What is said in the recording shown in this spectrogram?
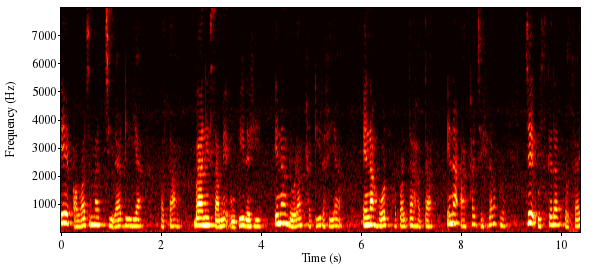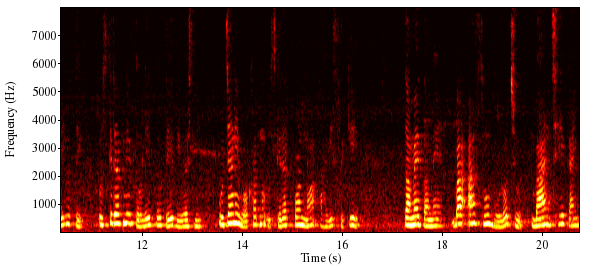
એ અવાજમાં ચીરાડીયા હતા. બાની સામે ઊભી રહી, એના ડોળા ફાટી રહ્યા. એના હોઠ ફફડતા હતા. એના આખા ચહેરા પર જે ઉશ્કેરાટ પથરાયું તે ઉશ્કેરાટની તોલે તો તે દિવસની ઉજાણી વખતનું ઉશ્કેરાટ પણ ન આવી શકે. તમે તમે, બા, આ શું બોલો છો? બાન છે કાંઈ?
